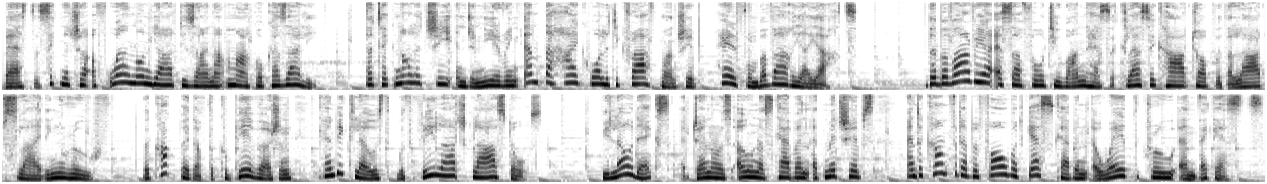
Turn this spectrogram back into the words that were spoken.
bears the signature of well-known yacht designer Marco Casali. The technology, engineering and the high-quality craftsmanship hail from Bavaria yachts. The Bavaria SR41 has a classic hardtop with a large sliding roof. The cockpit of the coupe version can be closed with three large glass doors. Below decks, a generous owner's cabin amidships and a comfortable forward guest cabin await the crew and their guests.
